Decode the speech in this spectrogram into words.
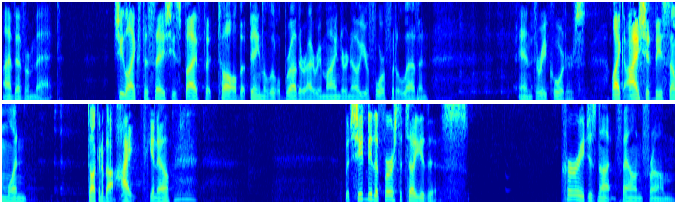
I've ever met. She likes to say she's five foot tall, but being the little brother, I remind her, no, you're four foot eleven. and three quarters. Like I should be someone talking about height, you know? But she'd be the first to tell you this courage is not found from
